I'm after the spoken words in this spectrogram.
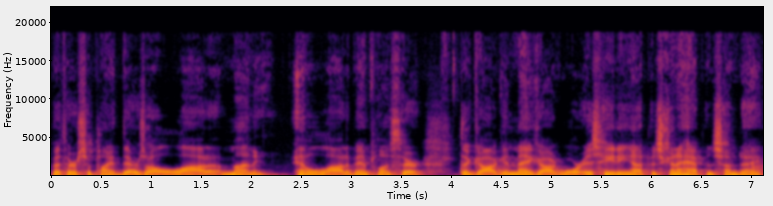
but they're supplying. There's a lot of money and a lot of influence there. The Gog and Magog war is heating up. It's going to happen someday.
